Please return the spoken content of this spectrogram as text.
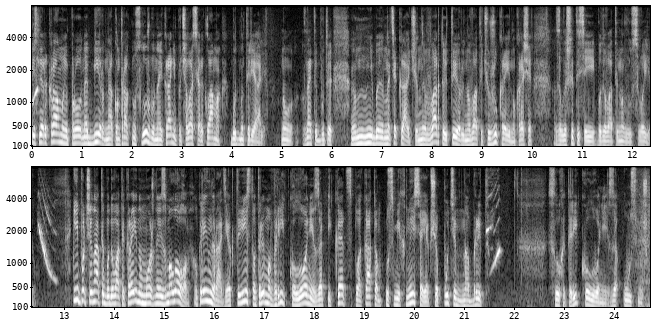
після реклами про набір на контрактну службу на екрані почалася реклама будматеріалів. Ну, знаєте, бути ну, ніби натякаючи, не варто йти руйнувати чужу країну, краще залишитися і будувати нову свою. І починати будувати країну можна із малого. У Калінінграді активіст отримав рік колонії за пікет з плакатом Усміхнися, якщо Путін набрид. Слухайте, рік колонії за усмішку.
